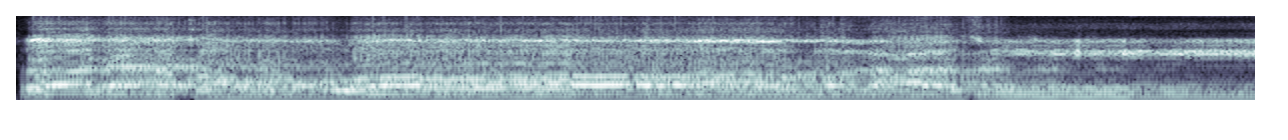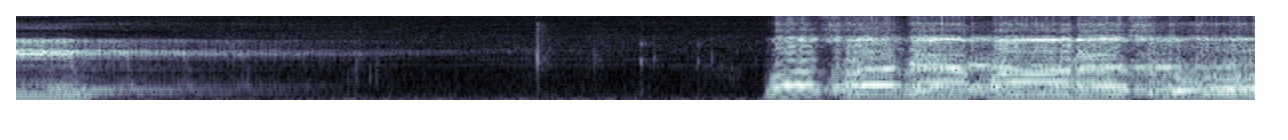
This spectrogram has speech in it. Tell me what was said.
صدق وصدق رسول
